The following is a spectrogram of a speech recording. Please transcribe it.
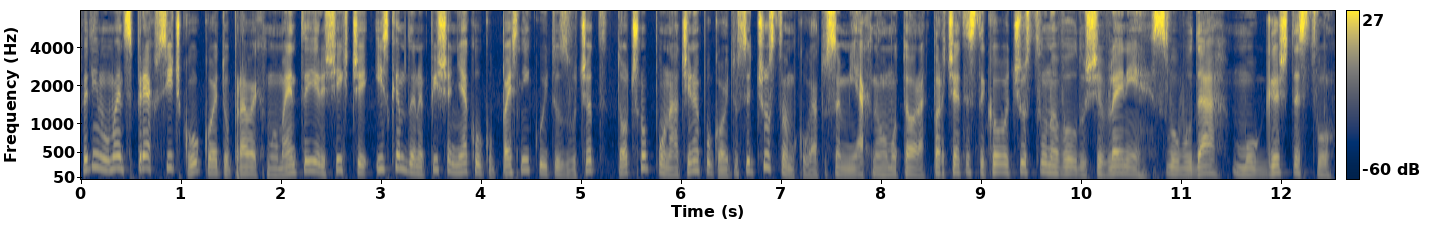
В един момент спрях всичко, което правех в момента и реших, че искам да напиша няколко песни, които звучат точно по начина, по който се чувствам, когато съм яхнал мотора. Парчета с такова чувство на вълдушевление, свобода, могъщество.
